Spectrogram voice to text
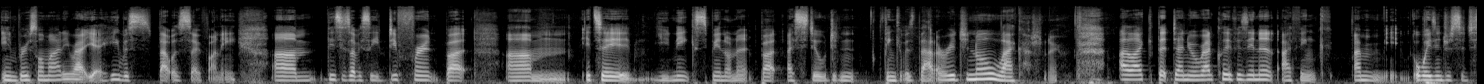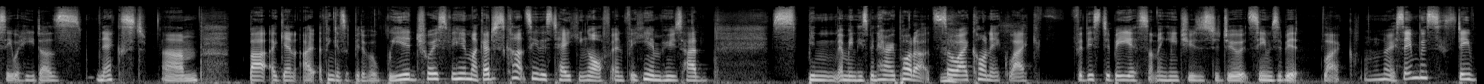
in Bruce Almighty, right? Yeah, he was. That was so funny. Um, this is obviously different, but um, it's a unique spin on it. But I still didn't think it was that original. Like I don't know. I like that Daniel Radcliffe is in it. I think I'm always interested to see what he does next. Um, but again, I, think it's a bit of a weird choice for him. Like I just can't see this taking off. And for him, who's had been, I mean, he's been Harry Potter, so iconic. Like for this to be something he chooses to do, it seems a bit like I don't know. Same with Steve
